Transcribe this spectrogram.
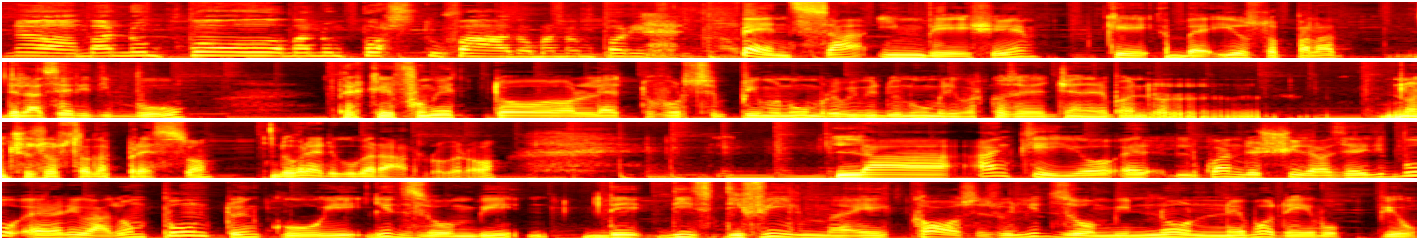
No, ma non può, ma non può stufato, ma non può Pensa invece che, beh, io sto parlando della serie tv perché il fumetto ho letto forse il primo numero, i primi due numeri, qualcosa del genere, poi non ci sono stato appresso, dovrei recuperarlo però. La, anche io, eh, quando è uscita la serie tv, era arrivato un punto in cui gli zombie, di, di, di film e cose sugli zombie, non ne potevo più.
